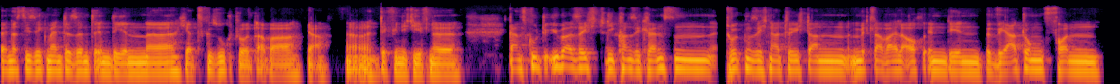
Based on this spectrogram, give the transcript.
Wenn das die Segmente sind, in denen äh, jetzt gesucht wird. Aber ja, äh, definitiv eine ganz gute Übersicht. Die Konsequenzen drücken sich natürlich dann mittlerweile auch in den Bewertungen von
